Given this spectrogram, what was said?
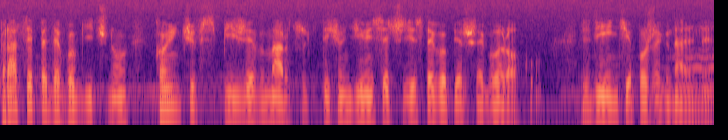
Pracę pedagogiczną kończy w Spirze w marcu 1931 roku zdjęcie pożegnalne.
